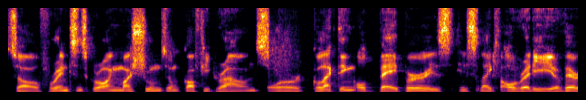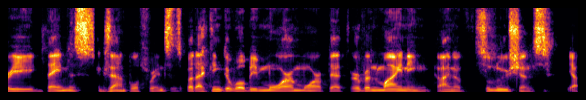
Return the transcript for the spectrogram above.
So, for instance, growing mushrooms on coffee grounds or collecting old paper is, is like already a very famous example, for instance. But I think there will be more and more of that urban mining kind of solutions. Yeah.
